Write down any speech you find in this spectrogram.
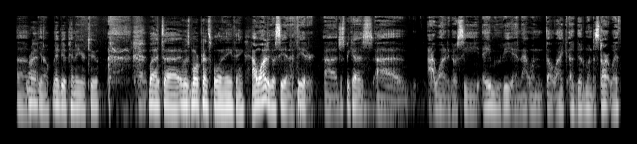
Um, Right. You know, maybe a penny or two. Right. but uh, it was more principle than anything. I wanted to go see it in a theater uh, just because uh, I wanted to go see a movie, and that one felt like a good one to start with.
